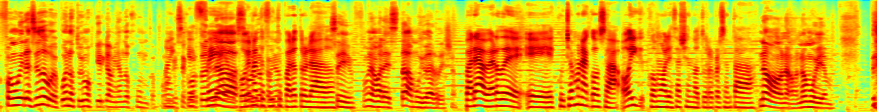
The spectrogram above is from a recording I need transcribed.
fue muy gracioso porque después nos tuvimos que ir caminando juntos. Como Ay, que se qué cortó feo. el lazo. ¿Por qué no te fuiste caminando. para otro lado? Sí, fue una mala. Estaba muy verde ya. Pará, Verde, eh, escuchame una cosa. Hoy, ¿cómo le está yendo a tu representada? No, no, no muy bien.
